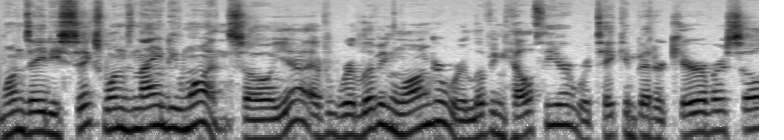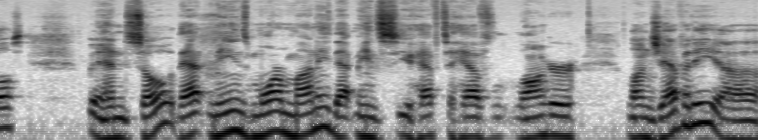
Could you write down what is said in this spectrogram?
one's 86, one's 91. So yeah, we're living longer, we're living healthier, we're taking better care of ourselves, and so that means more money. That means you have to have longer longevity. Uh,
